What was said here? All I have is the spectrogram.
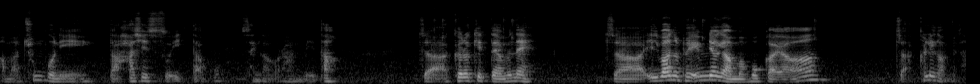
아마 충분히 다 하실 수 있다고 생각을 합니다. 자, 그렇기 때문에 자, 일반전표 입력에 한번 볼까요? 자, 클릭합니다.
